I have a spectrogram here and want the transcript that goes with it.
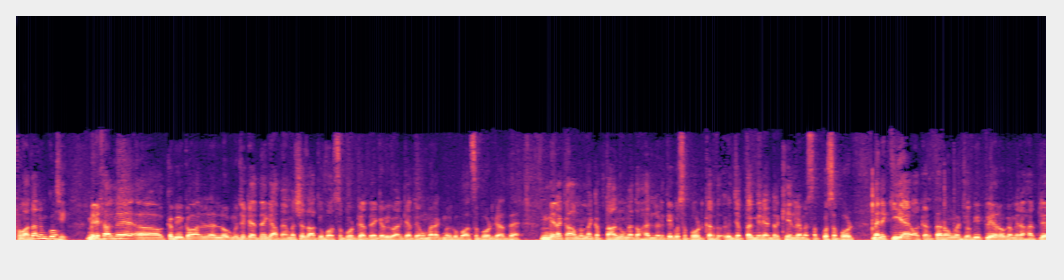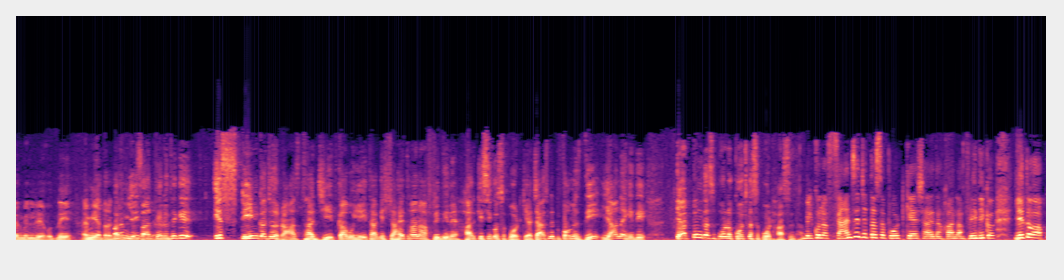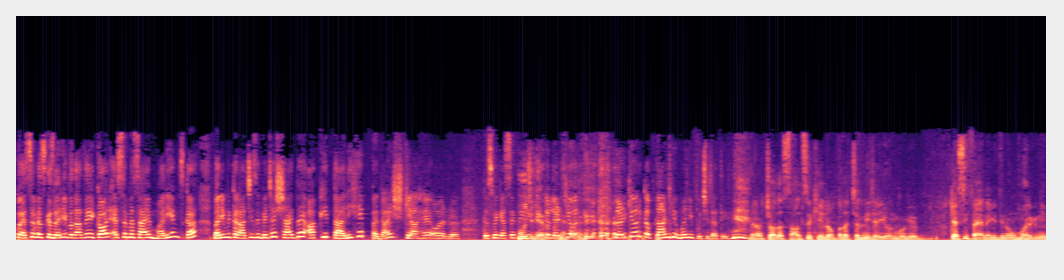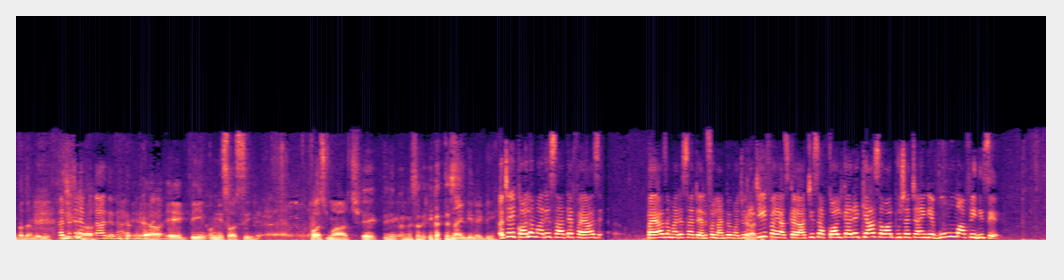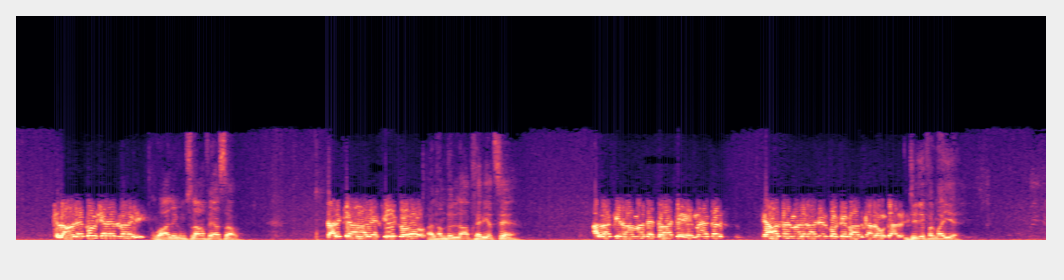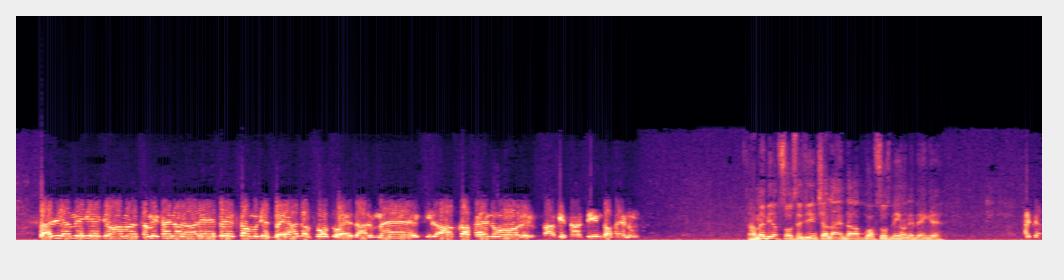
फवाद आलम को? जी। मेरे ख्याल में आ, कभी कभार लोग मुझे कहते हैं कि आप अहमद शहजाद को बहुत सपोर्ट करते हैं कभी बार कहते हैं उमर अकमल को बहुत सपोर्ट करते हैं। मेरा काम है मैं कप्तान हूँ मैं तो हर लड़के को सपोर्ट कर जब तक मेरे अंडर खेल रहे मैं सबको सपोर्ट मैंने किया है और करता रहूँगा। जो भी प्लेयर होगा मेरा हर प्लेयर मेरे लिए उतनी अहमियत रखता है। हम यही बात कर रहे थे कि इस टीम का जो राज था, जीत का, वो यही था कि शाहिद खान आफरीदी ने हर किसी को सपोर्ट किया। चाहे उसने परफॉर्मेंस दी या नहीं दी कैप्टन का सपोर्ट और कोच का सपोर्ट हासिल था। बिल्कुल और फ़ैन से जितना सपोर्ट किया शायद खान अफरीदी को। ये तो आपको एसएमएस के ज़रिए बताते हैं। एक और एसएमएस आया मरियम का। मरियम ने कराची से भेजा। शायद भाई आपकी तारीख पैदाइश क्या है? और तो इसमें कैसे पूछ लिया तो लड़की और लड़की और कप्तान की उम्र नहीं पूछी जाती। मैं चौदह साल से खेल रहा हूँ पता चलनी चाहिए उनको की कैसी फ़ैन है कि जिन्हें उम्र नहीं पता मेरी। अच्छा चलो बता देना। एक तीन उन्नीस सौ अस्सी। फ़र्स्ट मार्च एक तीन उन्नीस सौ इकतीस। Nineteen eighty. अच्छा एक कॉल हमारे साथ है फयाज। फयाज हमारे साथ टेलीफोन लाइन पे मौजूद है। जी फयाज कराची से आप कॉल कर रहे हैं। क्या सवाल पूछना चाहेंगे? बूम बूम आफरीदी से। सलामकुम शाहिद भाई। वालेकुम सलाम फयाज साहब। सर क्या हाल है? ठीक हो? अल्हम्दुलिल्लाह आप खैरियत से हैं? अल्लाह की रहमत है दुआ चाहिए। मैं सर ख्याल राजनपुर से बात कर रहा हूँ सर। जी जी फरमाइए। सर जी हमें ये जो हम सेमीफाइनल आ रहे हैं तो इसका मुझे बेहद अफसोस हुआ है सर। मैं आपका फ़ैन हूँ और पाकिस्तान टीम का फ़ैन हूँ। हमें भी अफसोस है जी इंशाल्लाह आइंदा आपको अफसोस नहीं होने देंगे। अच्छा।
